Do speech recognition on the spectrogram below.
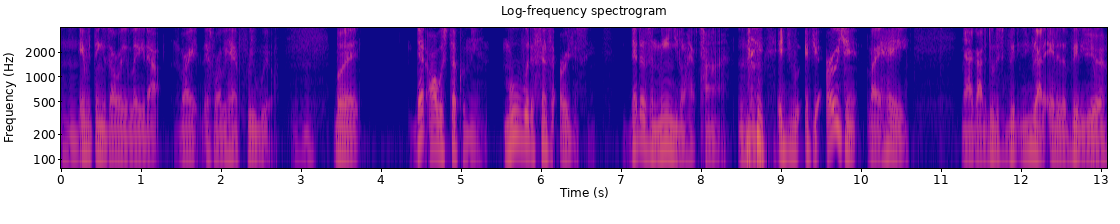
Mhm. Everything is already laid out, right? That's why we have free will. Mhm. But that always stuck with me. Move with a sense of urgency. That doesn't mean you don't have time. Mhm. if you if you're urgent, like, hey, man, I got to do this video. You got to edit a video. Yeah.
